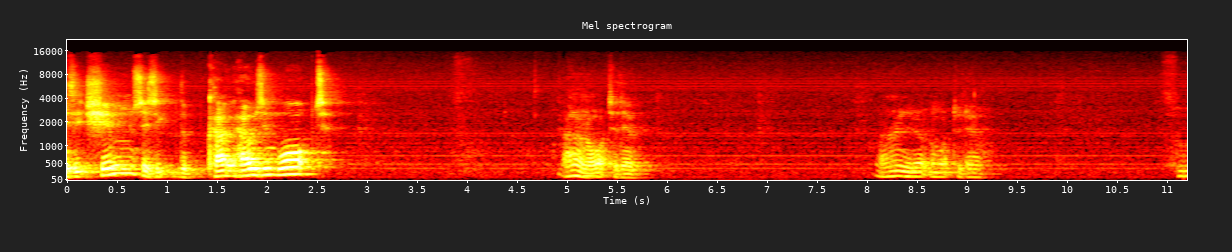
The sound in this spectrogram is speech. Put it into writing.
is it shims? Is it the housing warped? I don't know what to do. I really don't know what to do. Hmm.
